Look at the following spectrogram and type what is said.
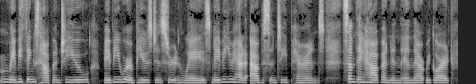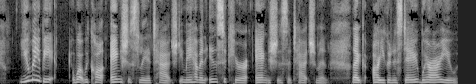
maybe things happened to you. Maybe you were abused in certain ways. Maybe you had absentee parents. Something happened in, in that regard. You may be what we call anxiously attached. You may have an insecure, anxious attachment. Like, are you going to stay? Where are you?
